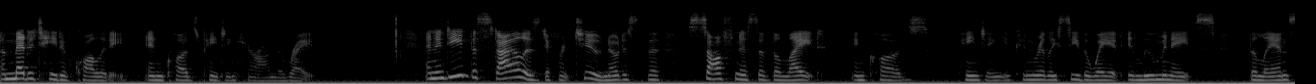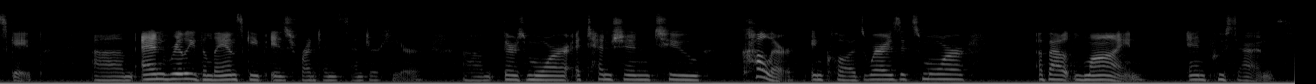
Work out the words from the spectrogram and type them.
a meditative quality in Claude's painting here on the right. And indeed, the style is different too. Notice the softness of the light in Claude's painting. You can really see the way it illuminates the landscape. Um, and really, the landscape is front and center here. Um, there's more attention to color in Claude's, whereas it's more about line in Poussin's.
